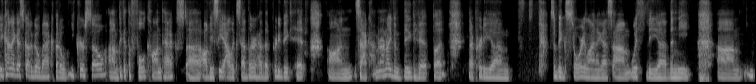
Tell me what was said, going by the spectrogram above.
you kind of guess got to go back about a week or so um, to get the full context. Uh, obviously, Alex Edler had that pretty big hit on Zach Hyman, or not even big hit, but that pretty um, it's a big storyline, I guess, um, with the uh, the knee. Um,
